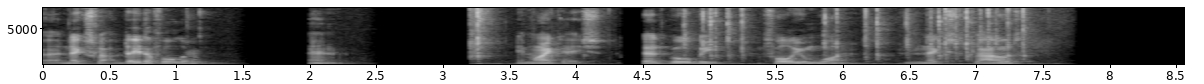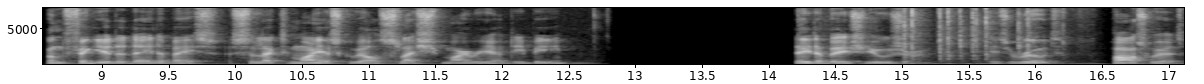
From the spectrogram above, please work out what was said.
uh, Nextcloud data folder. And in my case, that will be volume 1 Nextcloud. Configure the database, select MySQL slash MariaDB. Database user is root. Password,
